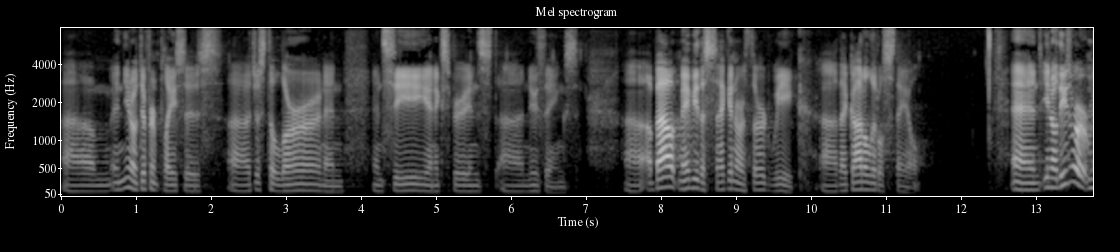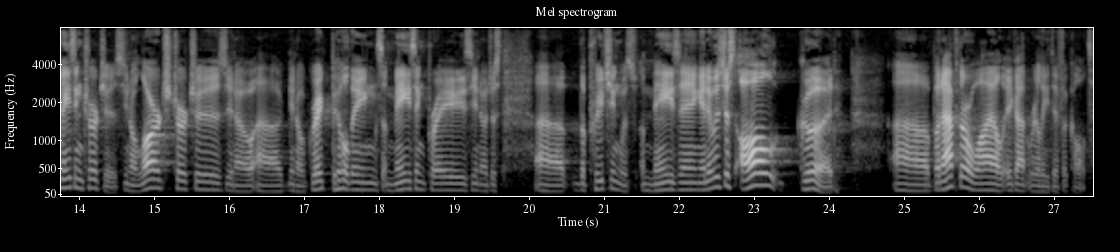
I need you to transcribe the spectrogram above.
um, in, you know, different places, uh, just to learn and, and see and experience uh, new things. Uh, about maybe the second or third week, uh, that got a little stale. And you know, these were amazing churches. You know, large churches. You know, uh, you know, great buildings, amazing praise. You know, just uh, the preaching was amazing, and it was just all good. Uh, but after a while, it got really difficult.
